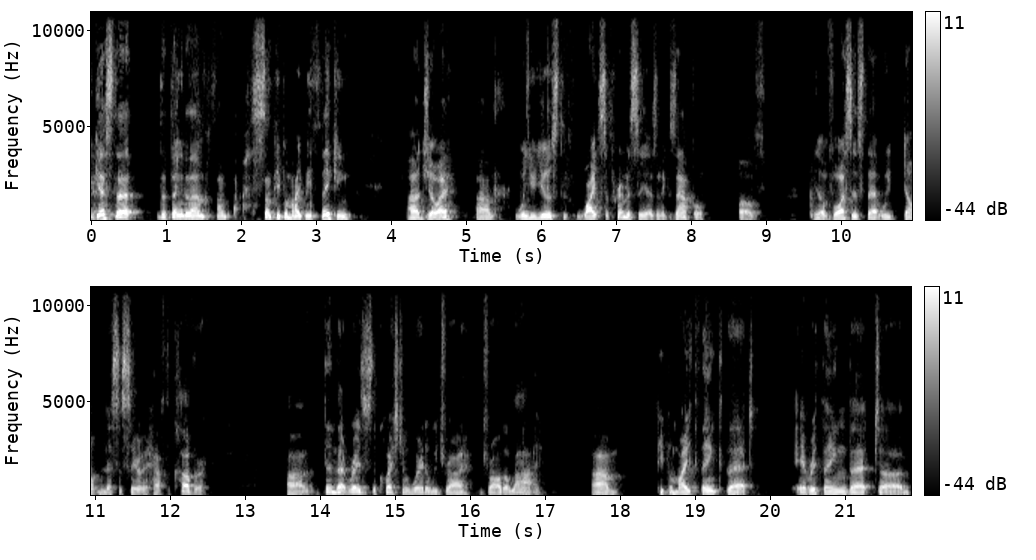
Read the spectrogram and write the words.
I guess that the thing that I'm, I'm, some people might be thinking, uh, Joy, um, when you used white supremacy as an example of, you know, voices that we don't necessarily have to cover, uh, then that raises the question: Where do we draw draw the line? Um, people might think that everything that um,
